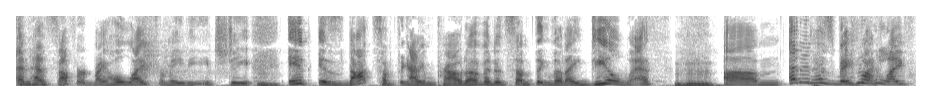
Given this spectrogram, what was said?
and has suffered my whole life from ADHD, it is not something I am proud of. And It is something that I deal with. Um, and it has made my life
